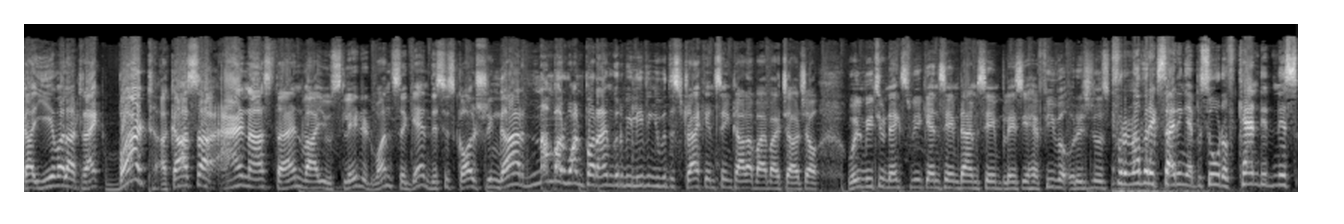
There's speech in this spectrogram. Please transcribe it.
का ये वाला track but Akasa and Aastha and Vayu slated once again this is called Shringar number one पर I'm going to be leaving you with this track and saying tada bye bye ciao ciao we'll meet you next weekend same time same place you have Fever Originals for another exciting episode of candidness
